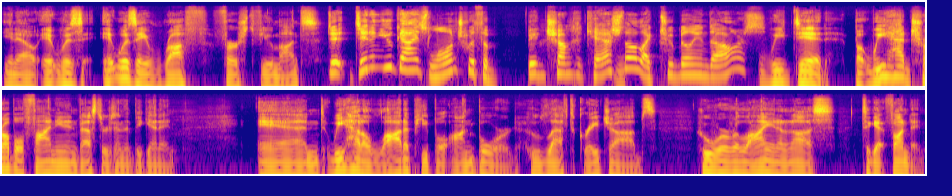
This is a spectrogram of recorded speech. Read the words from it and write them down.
You know, it was it was a rough first few months. Did, didn't you guys launch with a big chunk of cash though, like two billion dollars? We did, but we had trouble finding investors in the beginning. And we had a lot of people on board who left great jobs who were relying on us to get funding.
